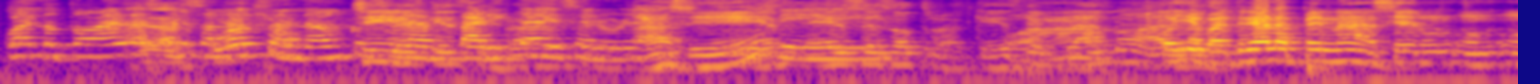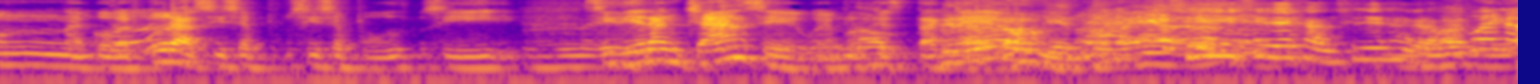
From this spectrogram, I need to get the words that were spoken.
cuando todas ¿A las las personas 4? andaban con Sí, su lamparita de celular. Ah, ¿sí? Sí. Ese es otro, que es Wow. temprano. Oye, las- valdría la pena hacer un- un- una ¿Tú? cobertura si se si se si, Mm, si eh, dieran chance, güey, porque no está creo que- Sí, sí dejan, sí dejan grabar. Bueno,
